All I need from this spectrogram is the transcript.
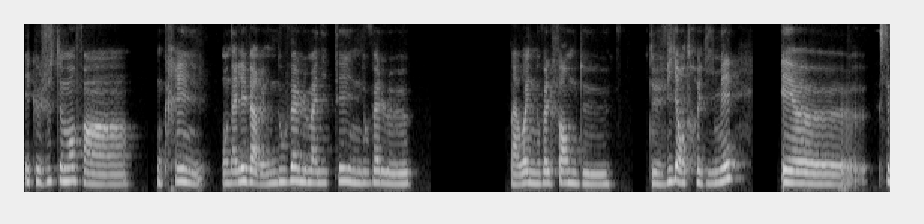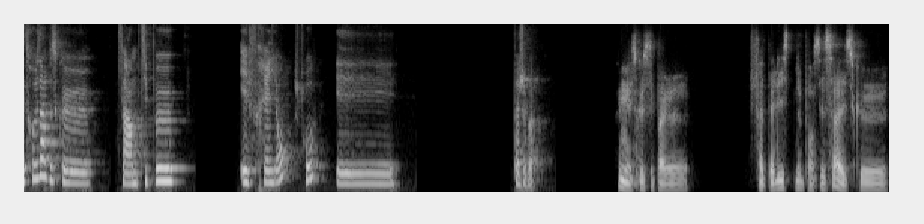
et que justement, enfin, on crée, on allait vers une nouvelle humanité, une nouvelle, euh, bah ouais, une nouvelle forme de, de vie entre guillemets. Et euh, c'est trop bizarre parce que c'est un petit peu effrayant, je trouve. Et enfin, je sais pas. Oui, mais est-ce que c'est pas le fataliste de penser ça. Est-ce que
